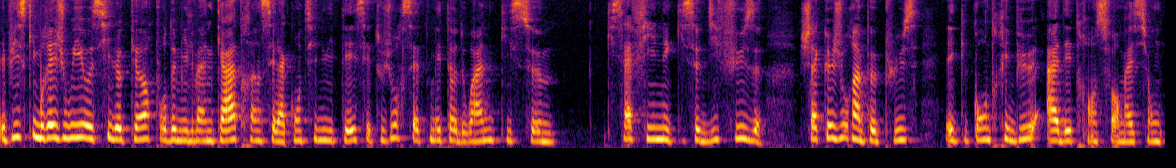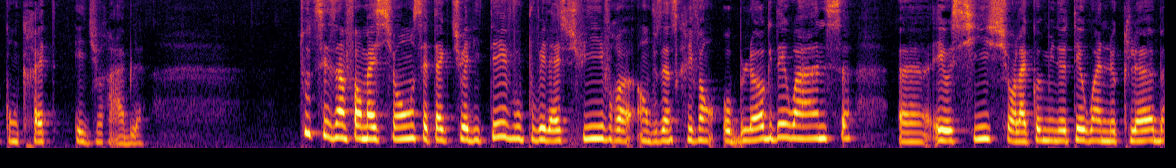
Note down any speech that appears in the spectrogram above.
Et puis ce qui me réjouit aussi le cœur pour 2024, hein, c'est la continuité, c'est toujours cette méthode One qui qui s'affine et qui se diffuse chaque jour un peu plus et qui contribue à des transformations concrètes et durables. Toutes ces informations, cette actualité, vous pouvez la suivre en vous inscrivant au blog des Ones euh, et aussi sur la communauté One le Club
